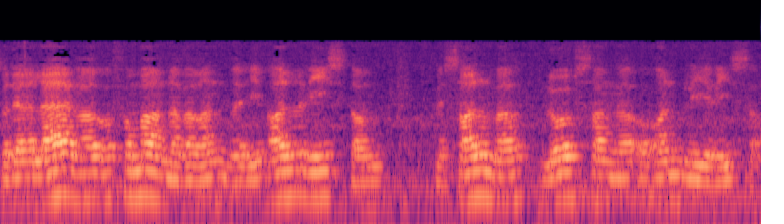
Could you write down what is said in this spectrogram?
så dere lærer og formaner hverandre i all visdom med salmer, lovsanger og åndelige viser,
